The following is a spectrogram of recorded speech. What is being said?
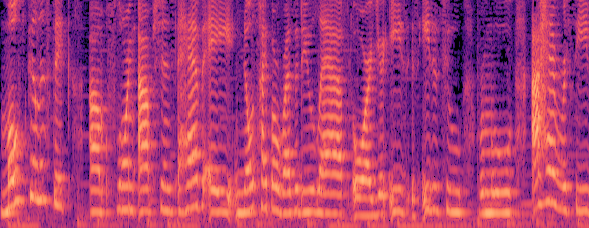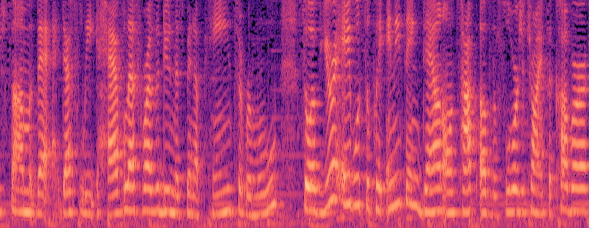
Most peel and stick um, flooring options have a no type of residue left or you're easy it's easy to remove I have received some that definitely have left residue and it's been a pain to remove so if you're able to put anything down on top of the floors you're trying to cover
